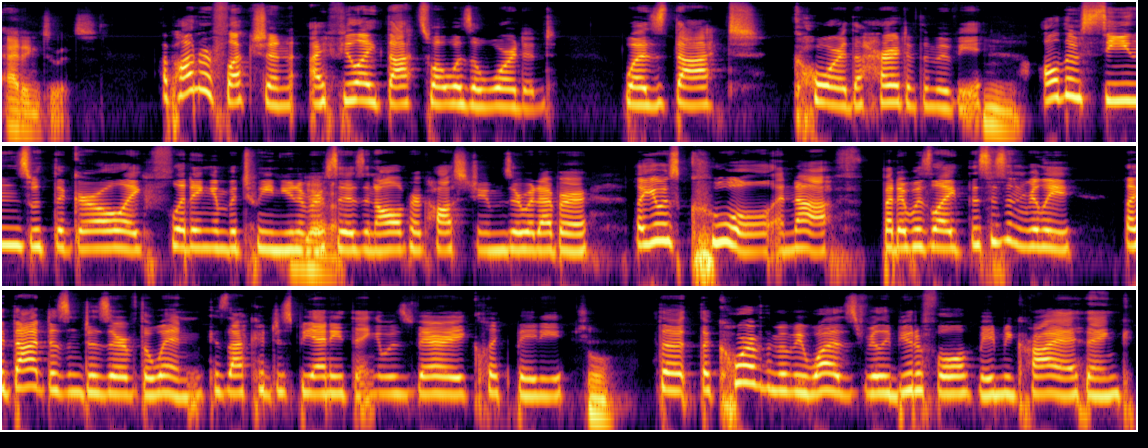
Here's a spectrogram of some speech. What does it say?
adding to it. Upon reflection, I feel like that's what was awarded was that core, the heart of the movie. Hmm. All those scenes with the girl like flitting in between universes yeah. and all of her costumes or whatever, like it was cool enough, but it was like this isn't really like that doesn't deserve the win because that could just be anything. It was very clickbaity. Sure the the core of the movie was really beautiful, made me cry, I think.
